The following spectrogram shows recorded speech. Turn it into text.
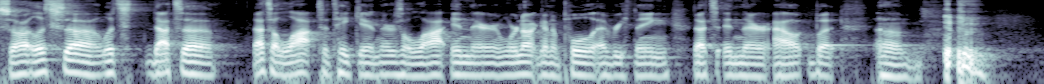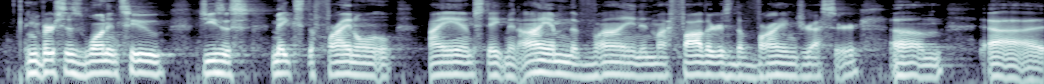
So let's, uh, let's, that's a, that's a lot to take in. There's a lot in there, and we're not going to pull everything that's in there out. But um, in verses 1 and 2, Jesus makes the final I am statement I am the vine, and my Father is the vine dresser. Um, uh,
